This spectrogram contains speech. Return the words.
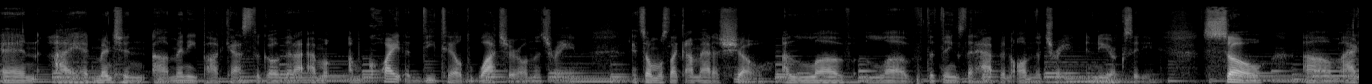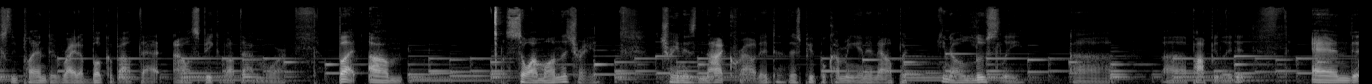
and I had mentioned uh, many podcasts ago that I, am I'm, I'm quite a detailed watcher on the train. It's almost like I'm at a show. I love love the things that happen on the train in New York City. So um, I actually plan to write a book about that. I'll speak about that more. But um, so I'm on the train. The train is not crowded. There's people coming in and out, but you know, loosely uh, uh, populated. And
